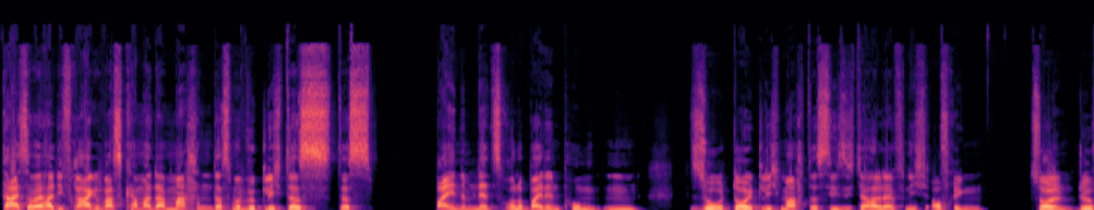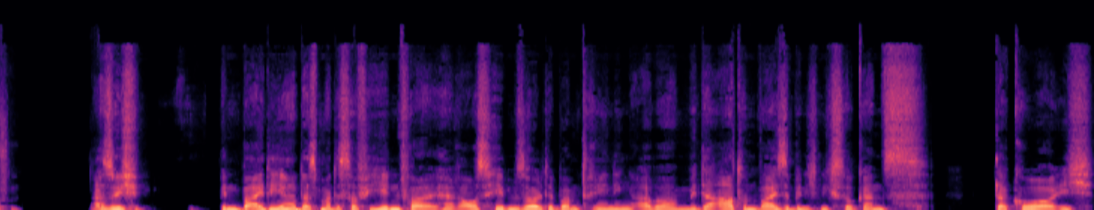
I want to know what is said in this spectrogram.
da ist aber halt die Frage, was kann man da machen, dass man wirklich das, das bei einem Netzroller bei den Punkten so deutlich macht, dass die sich da halt einfach nicht aufregen sollen, dürfen. Also ich bin bei dir, dass man das auf jeden Fall herausheben sollte beim Training, aber mit der Art und Weise bin ich nicht so ganz d'accord. Ich,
